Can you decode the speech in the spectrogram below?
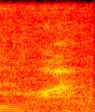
there.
